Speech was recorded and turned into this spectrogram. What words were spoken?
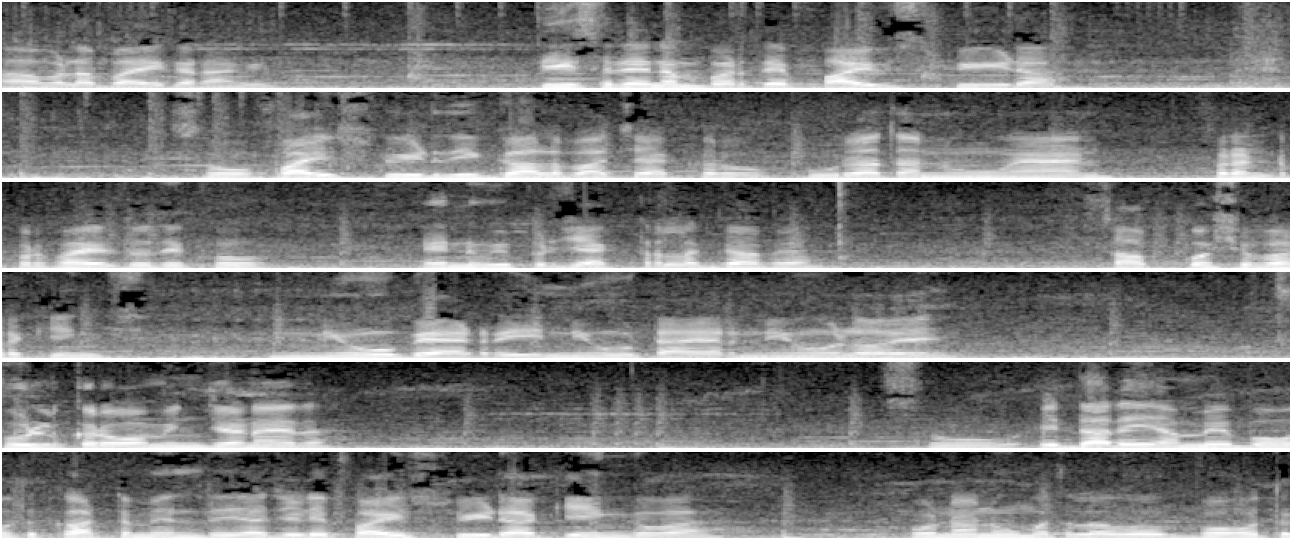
ਆਹ ਵਾਲਾ ਬਾਈ ਕਰਾਂਗੇ। ਤੀਸਰੇ ਨੰਬਰ ਤੇ 5 ਸਪੀਡ ਆ। ਸੋ 5 ਸਪੀਡ ਦੀ ਗੱਲਬਾਤ ਚੈੱਕ ਕਰੋ। ਪੂਰਾ ਤੁਹਾਨੂੰ ਐਨ ਫਰੰਟ ਪ੍ਰੋਫਾਈਲ ਤੋਂ ਦੇਖੋ। ਇਹਨੂੰ ਵੀ ਪ੍ਰੋਜੈਕਟਰ ਲੱਗਾ ਪਿਆ। ਸਭ ਕੁਝ working new battery new tyre new alloy full chrome engine ਹੈ ਇਹਦਾ। ਸੋ ਇਦਾਂ ਦੇ ਯਾਮੇ ਬਹੁਤ ਘੱਟ ਮਿਲਦੇ ਆ ਜਿਹੜੇ 5 ਸਪੀਡ ਆ ਕਿੰਗ ਵਾ। ਉਹਨਾਂ ਨੂੰ ਮਤਲਬ ਬਹੁਤ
